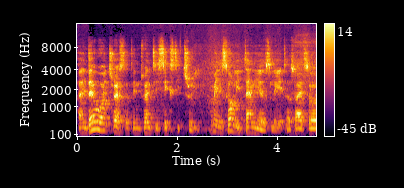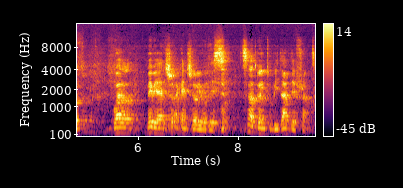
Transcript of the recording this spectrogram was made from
and they were interested in 2063. I mean, it's only 10 years later, so I thought, well, maybe I can show you this. it's not going to be that different.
